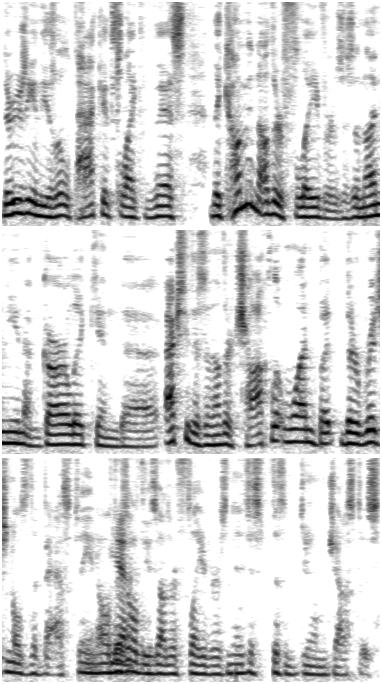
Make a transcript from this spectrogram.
They're usually in these little packets like this. They come in other flavors. There's an onion, a garlic, and uh, actually there's another chocolate one. But the original's the best. You know, there's Yeah. all these other flavors, and it just doesn't do them justice.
